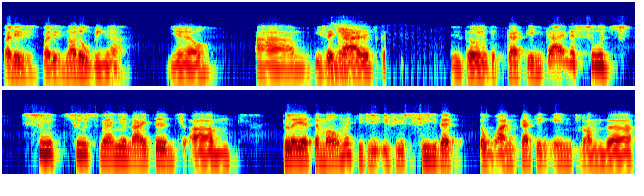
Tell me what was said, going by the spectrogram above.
but he's but he's not a winger. You know, um, he's a yeah. guy that's he's going to cut in. Kind of suits suits suits Man United's um, play at the moment. If you if you see that the one cutting in from the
